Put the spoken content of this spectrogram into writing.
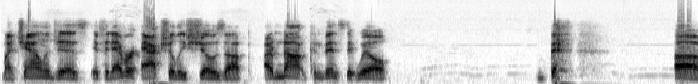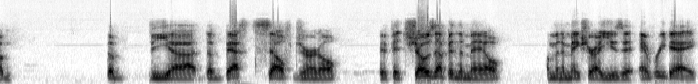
My challenge is if it ever actually shows up, I'm not convinced it will. um, the the uh, the best self journal. If it shows up in the mail, I'm gonna make sure I use it every day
